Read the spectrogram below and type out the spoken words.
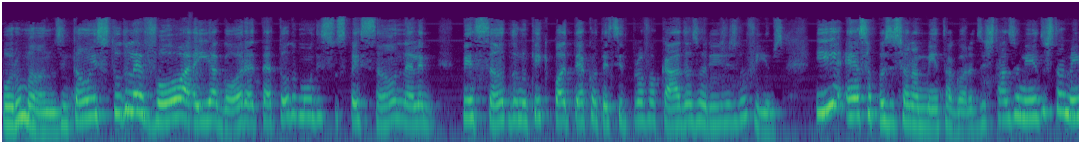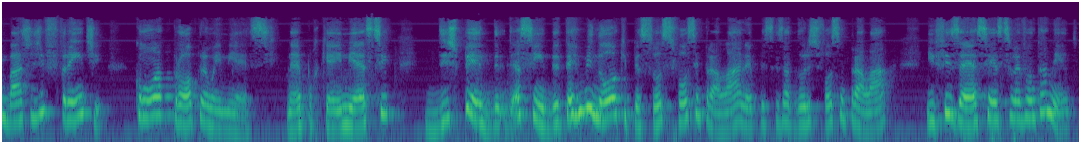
por humanos. Então, isso tudo levou aí agora até todo mundo em suspeição, né, pensando no que, que pode ter acontecido provocado as origens do vírus. E esse posicionamento agora dos Estados Unidos também bate de frente com a própria OMS, né? Porque a OMS assim, determinou que pessoas fossem para lá, né? pesquisadores fossem para lá e fizessem esse levantamento.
